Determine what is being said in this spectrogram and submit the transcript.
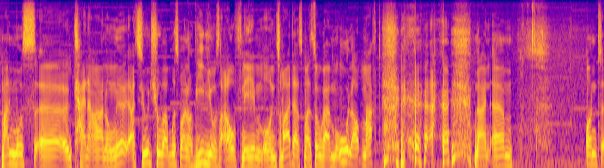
man muss, äh, keine Ahnung, ne? als YouTuber muss man noch Videos aufnehmen und so weiter, dass man sogar im Urlaub macht. Nein, ähm, und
